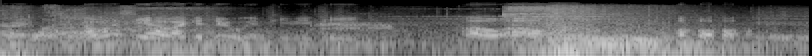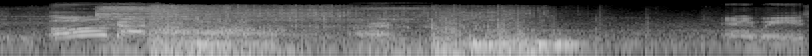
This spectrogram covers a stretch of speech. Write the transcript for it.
Alright, I want to see how I could do in PvP. Oh, oh. Oh, oh, oh. Oh, God. Alright. Anyways.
